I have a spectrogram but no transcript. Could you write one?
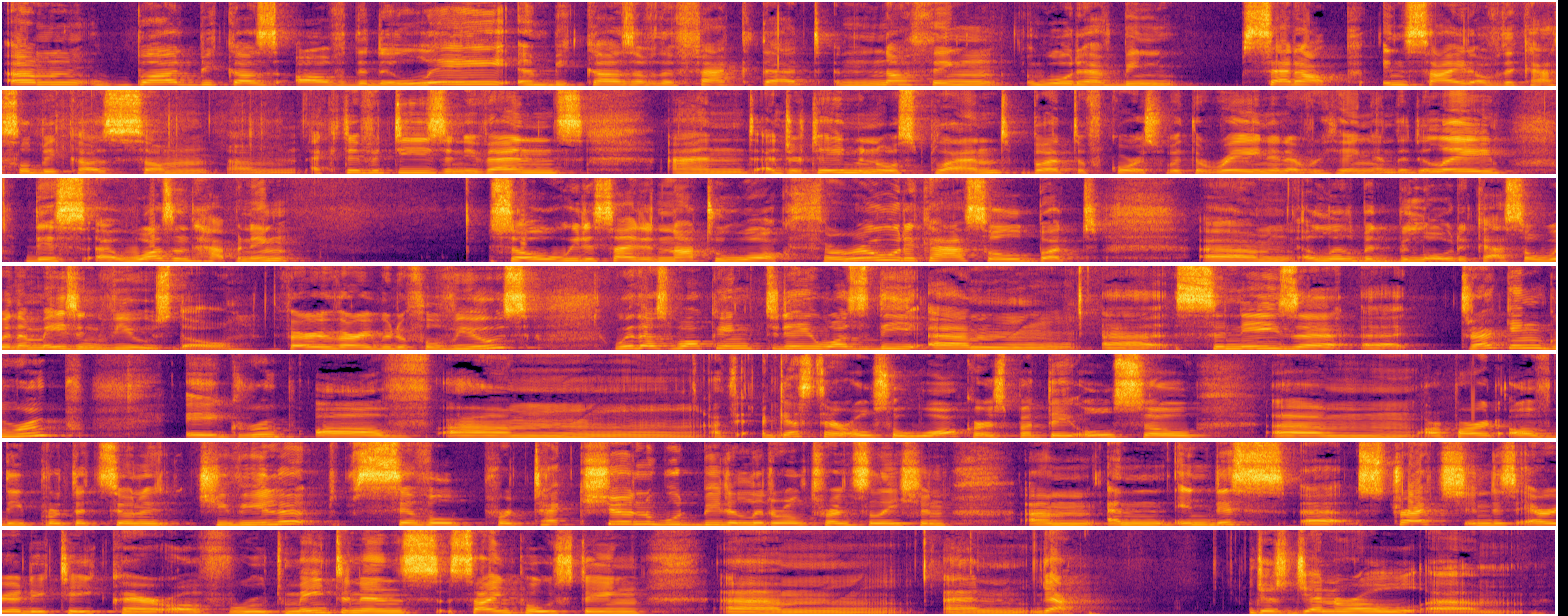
Um, but because of the delay and because of the fact that nothing would have been set up inside of the castle because some um, activities and events and entertainment was planned but of course with the rain and everything and the delay this uh, wasn't happening So we decided not to walk through the castle, but um, a little bit below the castle with amazing views, though. Very, very beautiful views. With us walking today was the um, uh, Senese uh, trekking group a group of um, I, th- I, guess they're also walkers but they also um, are part of the protezione civile. Civil protection would be the literal translation. Um, and in this uh, stretch in this area they take care of route maintenance signposting um, and yeah just general um,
